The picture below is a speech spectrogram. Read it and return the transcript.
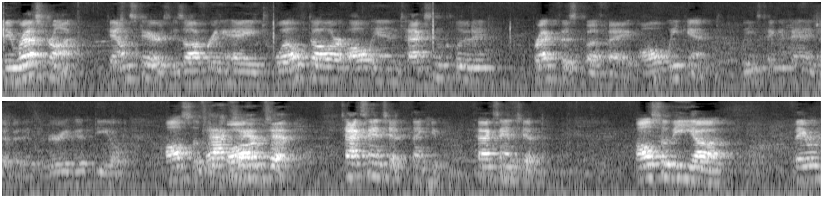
the restaurant downstairs is offering a $12 all-in tax-included breakfast buffet all weekend. Please take advantage of it. It's a very good deal. Also, the Tax bar, and tip. Tax and tip. Thank you. Tax and tip. Also, the uh, they were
